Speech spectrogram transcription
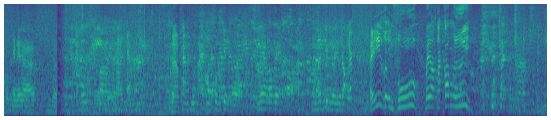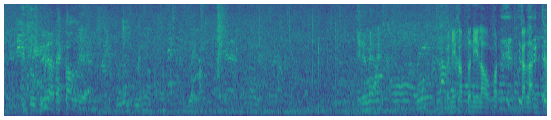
โอเคนะครับตอนเราชนะแชมป์นะแชมป์เอาคนเก่งออกไม่เอามาแบกออกทำให้ทีมเลยดอกเฮ้ยก็อินฟูไม่เอาตากล้องเลย ดูกูไม่เอาแต่กล้องเลยอะเดี๋ยวไม่ได้ตอนนี้ครับตอนนี้เราก็กำลังจะ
